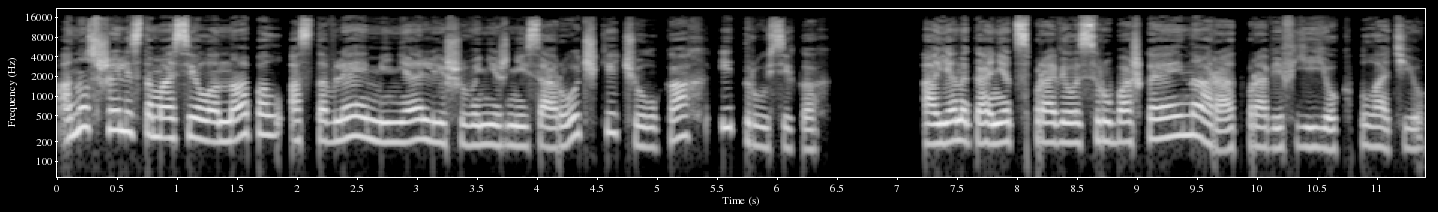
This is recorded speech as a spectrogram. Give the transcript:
Оно с шелестом осело на пол, оставляя меня лишь в нижней сорочке, чулках и трусиках. А я, наконец, справилась с рубашкой Айнара, отправив ее к платью.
